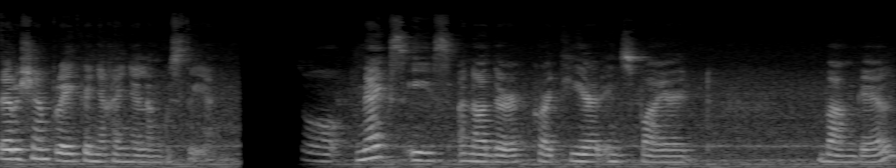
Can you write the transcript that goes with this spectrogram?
Pero syempre, kanya-kanya lang gusto yan. So, next is another Cartier-inspired bangle.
